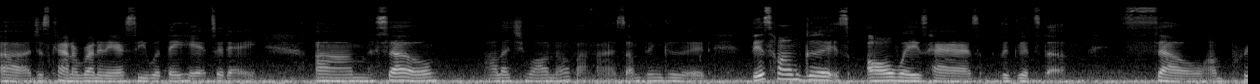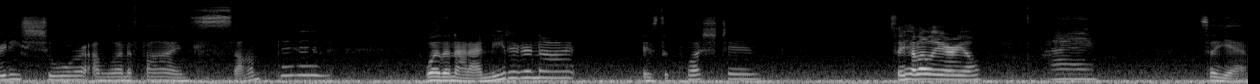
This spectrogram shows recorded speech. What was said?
uh, just kind of run in there and see what they had today. Um, so I'll let you all know if I find something good. This Home Goods always has the good stuff. So I'm pretty sure I'm gonna find something. Whether or not I need it or not is the question. Say hello, Ariel. Hi. So yeah,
